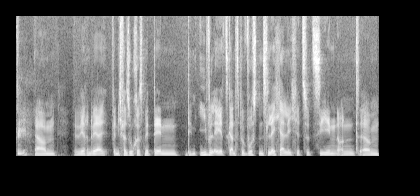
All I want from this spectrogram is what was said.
Mhm. Ähm, während wir, wenn ich versuche, es mit den, den Evil Aids ganz bewusst ins Lächerliche zu ziehen und ähm,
